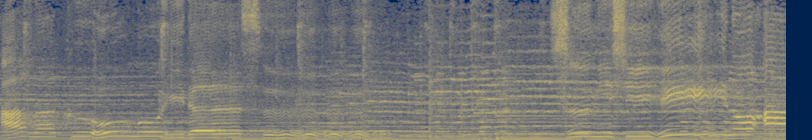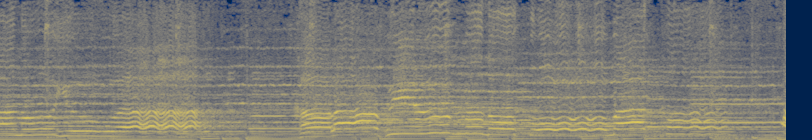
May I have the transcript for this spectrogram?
甘く思い出す。杉しのあの世はカラーフィルムの細かあ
